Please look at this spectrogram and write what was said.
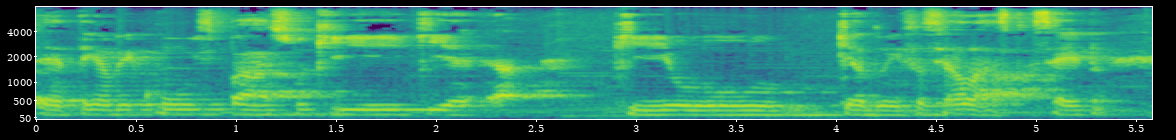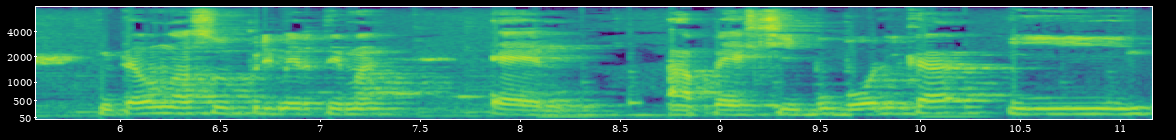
é, tem a ver com o espaço que, que, é, que, o, que a doença se alastra, certo? Então, nosso primeiro tema é a peste bubônica e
